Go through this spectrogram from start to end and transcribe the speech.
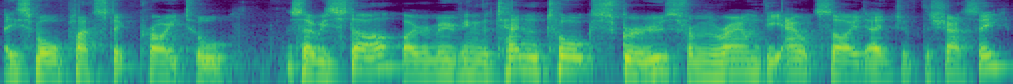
a small plastic pry tool. So we start by removing the 10 Torx screws from around the outside edge of the chassis.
